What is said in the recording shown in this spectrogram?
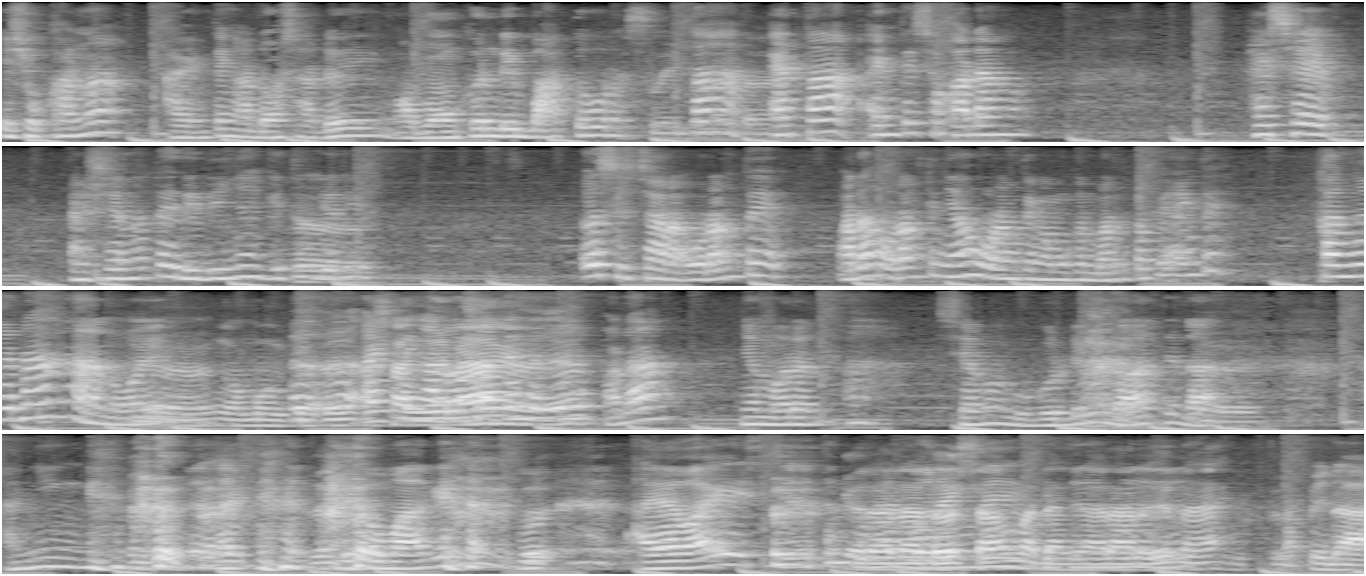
isukana aing teh ngadosa deui ngomongkeun di batur. Tah eta aing teh sok kadang hese hesena teh didinya gitu. Hmm. jadi eh secara orang teh padahal orang teh nyawa orang teh ngomongkeun batur tapi aing teh kangenahan we Ya, ngomong gitu aing teh asalnya ngadosa teh gitu ya. heeh. padahal nyameureun ah siapa gugur deui doa teh da Eh, anjing. Di rumah ge aya wae sih itu Gara-gara goreng dosa mah gitu. dan ngarareuna gitu. tapi dah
